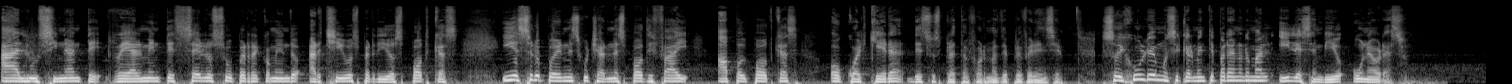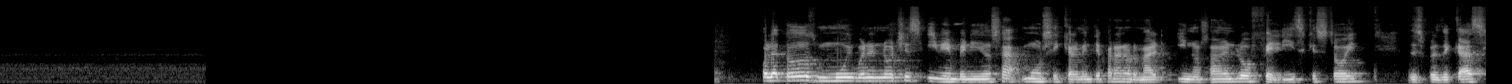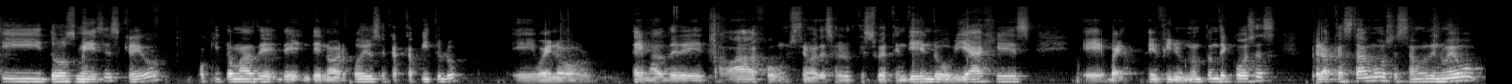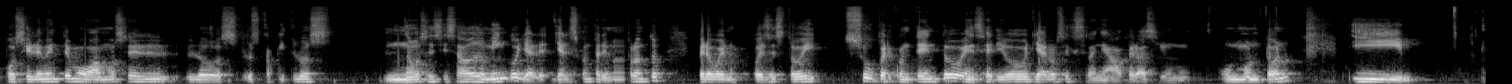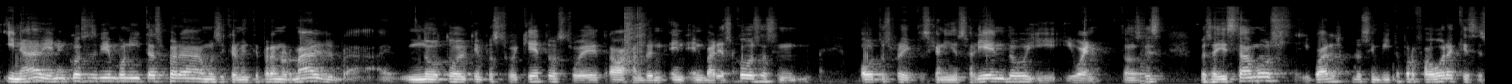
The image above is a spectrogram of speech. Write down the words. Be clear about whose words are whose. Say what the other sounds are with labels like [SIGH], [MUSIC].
Speaker 1: alucinante. Realmente se lo súper recomiendo. Archivos Perdidos Podcast. Y esto lo pueden escuchar en Spotify, Apple Podcast o cualquiera de sus plataformas de preferencia. Soy Julio Musicalmente Paranormal y les envío un abrazo. Hola a todos, muy buenas noches y bienvenidos a Musicalmente Paranormal. Y no saben lo feliz que estoy después de casi dos meses, creo, un poquito más de, de, no haber podido sacar capítulo. Eh, bueno, temas de trabajo, unos temas de salud que estuve atendiendo, viajes, eh, bueno, en fin, un montón de cosas. Pero acá estamos, estamos de nuevo. Posiblemente movamos el, los, los capítulos, no sé si sábado o domingo, ya, ya les contaremos pronto. Pero bueno, pues estoy súper contento. En serio, ya los extrañaba, pero así un, un montón. Y, y nada, vienen cosas bien bonitas para musicalmente paranormal. No todo el tiempo estuve quieto, estuve trabajando en, en, varias cosas, en otros proyectos que han ido saliendo y, bueno, entonces, pues ahí estamos. Igual los invito por favor a que se,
